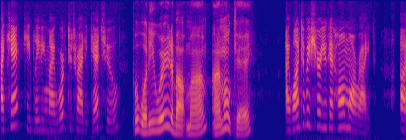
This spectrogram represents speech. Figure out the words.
I can't keep leaving my work to try to get you. But what are you worried about, Mom? I'm okay. I want to be sure you get home all right. Uh,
